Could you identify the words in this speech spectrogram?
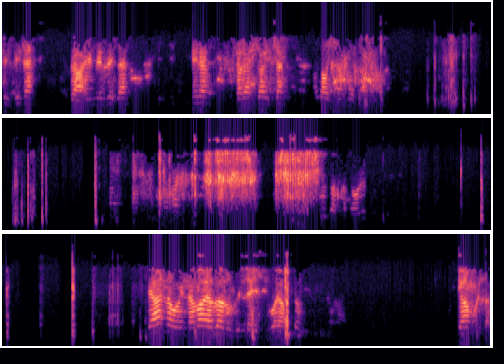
في الفتن دائم الفتن من فرنسا الله سبحانه وتعالى لأنه إنما يظهر بالليل ويختفي قيام الله.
